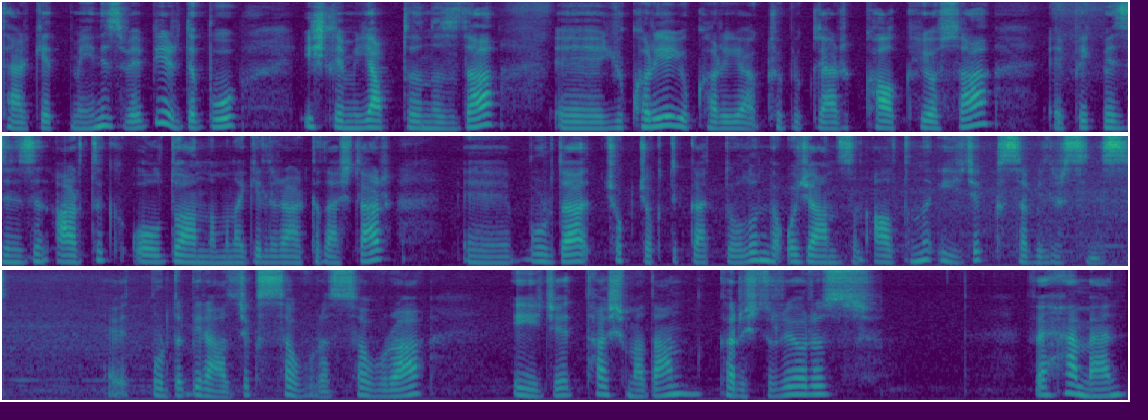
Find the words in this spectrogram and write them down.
terk etmeyiniz ve bir de bu işlemi yaptığınızda e, yukarıya yukarıya köpükler kalkıyorsa e, pekmezinizin artık olduğu anlamına gelir arkadaşlar. E, burada çok çok dikkatli olun ve ocağınızın altını iyice kısabilirsiniz. Evet burada birazcık savura savura iyice taşmadan karıştırıyoruz. Ve hemen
